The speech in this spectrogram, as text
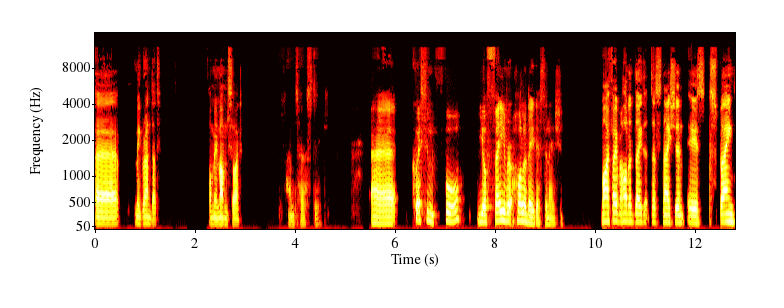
Uh, my granddad on my mum's side. Fantastic. Uh, question four. Your favorite holiday destination? My favorite holiday destination is Spain.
